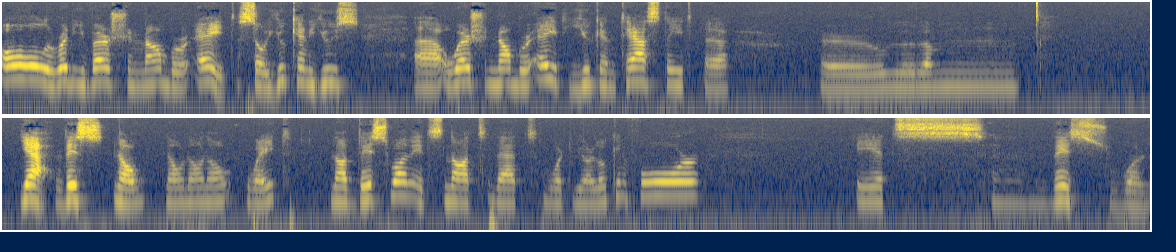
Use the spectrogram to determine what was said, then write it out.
already version number 8 so you can use uh, version number 8 you can test it uh, um, yeah this no no no no wait. Not this one it's not that what we are looking for. It's uh, this one.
